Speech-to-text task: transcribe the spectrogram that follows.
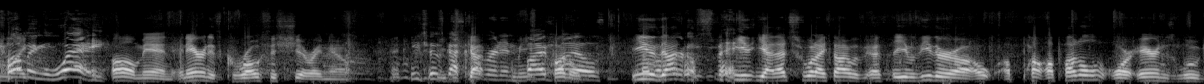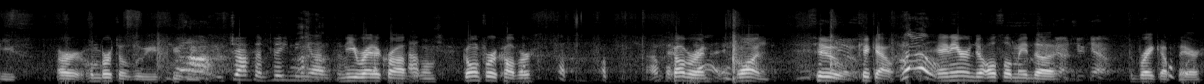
him like. coming way. Oh man, and Aaron is gross as shit right now. He just He got just got covered in five huddled. miles. Either of that, Humberto's e- yeah, that's what I thought it was. Uh, It was either a, a, a puddle or Aaron's loogies, or Humberto's loogies. Excuse me. He dropped a big knee on him. Knee right across of him, going for a cover, I'm covering. die. One, two, kick out. Whoa! And Aaron also made the two count. the break up there.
